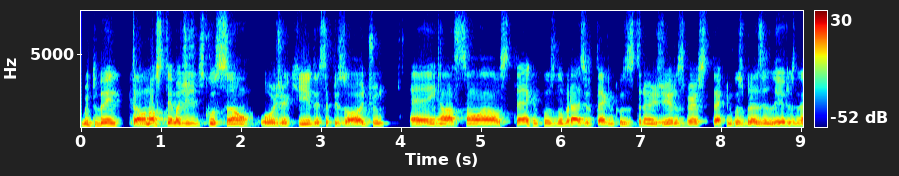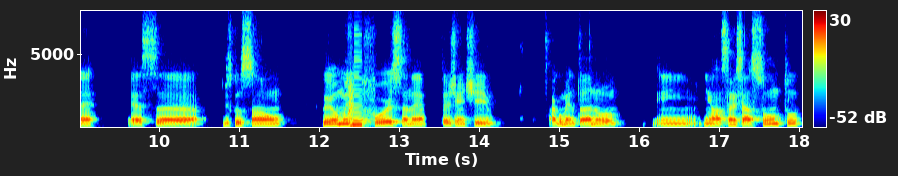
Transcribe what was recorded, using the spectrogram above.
Muito bem, então. Nosso tema de discussão hoje aqui desse episódio é em relação aos técnicos no Brasil, técnicos estrangeiros versus técnicos brasileiros, né? Essa discussão ganhou muita força, né? Muita gente argumentando em, em relação a esse assunto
